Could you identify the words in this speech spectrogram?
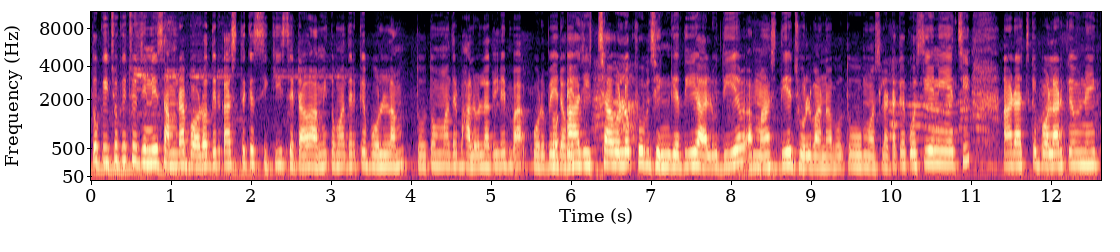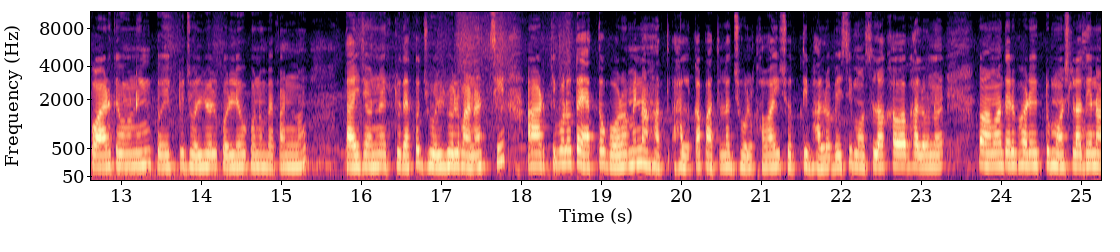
তো কিছু কিছু জিনিস আমরা বড়দের কাছ থেকে শিখি, সেটাও আমি তোমাদেরকে বললাম, তো তোমাদের ভালো লাগলে বা করবে এরকম। আজ ইচ্ছা হলো খুব ঝিঙ্গে দিয়ে, আলু দিয়ে, মাছ দিয়ে ঝোল বানাবো, তো মশলাটাকে কষিয়ে নিয়েছি। আর আজকে বলার কেউ নেই করার কেউ নেই, তো একটু ঝোল ঝোল করলেও কোনো ব্যাপার নয়। তাই জন্য একটু দেখো ঝোল ঝোল বানাচ্ছি। আর কি বলো তো এত গরমে না হালকা পাতলা ঝোল খাওয়াই সত্যি ভালো। বেশি মশলা খাওয়া ভালো নয়। তো আমাদের ঘরে একটু মশলা দিয়ে না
